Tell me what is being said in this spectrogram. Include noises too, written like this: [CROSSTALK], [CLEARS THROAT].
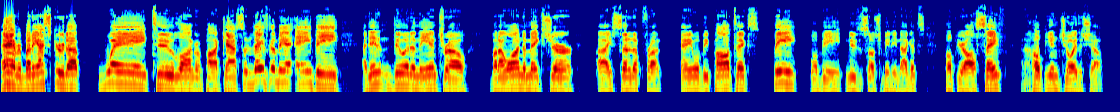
Hey, everybody, I screwed up way too long of a podcast. So today's going to be an AB. I didn't do it in the intro, but I wanted to make sure I set it up front. A will be politics. B will be news and social media nuggets. Hope you're all safe, and I hope you enjoy the show.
